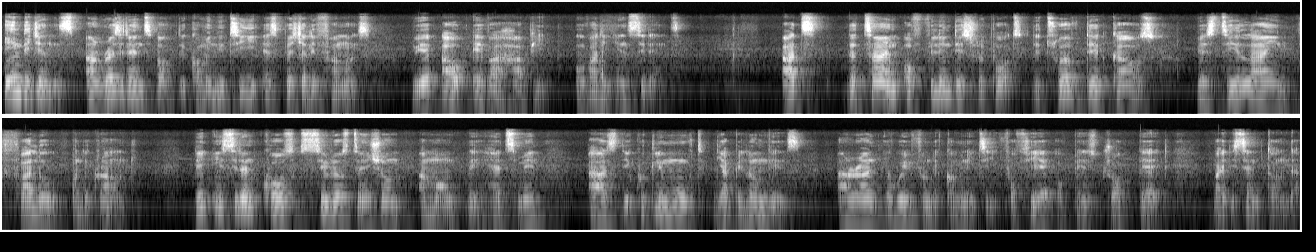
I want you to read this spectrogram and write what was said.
Indigents and residents of the community, especially farmers, were however happy over the incident. At the time of filling this report, the 12 dead cows were still lying fallow on the ground. The incident caused serious tension among the herdsmen as they quickly moved their belongings and ran away from the community for fear of being struck dead by the same thunder.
